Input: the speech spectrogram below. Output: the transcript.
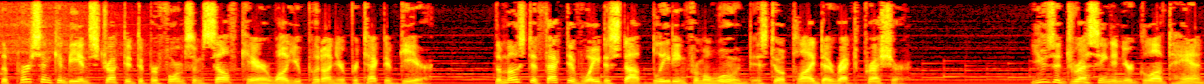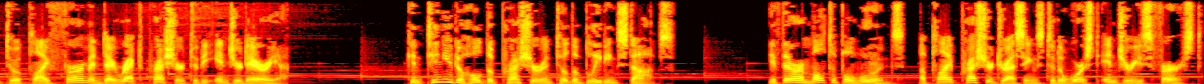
The person can be instructed to perform some self-care while you put on your protective gear. The most effective way to stop bleeding from a wound is to apply direct pressure. Use a dressing in your gloved hand to apply firm and direct pressure to the injured area. Continue to hold the pressure until the bleeding stops. If there are multiple wounds, apply pressure dressings to the worst injuries first,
